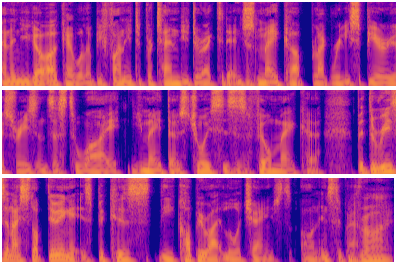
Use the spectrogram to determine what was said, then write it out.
and then you go, okay, well, it'd be funny to pretend you directed it and just make up like really spurious reasons as to why you made those choices as a filmmaker. But the reason I stopped doing it is because the copyright law changed on Instagram. Right.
